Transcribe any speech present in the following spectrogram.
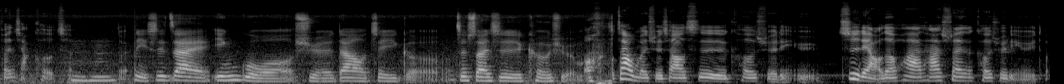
分享课程。嗯哼，对，你是在英国学到这个，这算是科学吗？在我们学校是科学领域，治疗的话，它算是科学领域的。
